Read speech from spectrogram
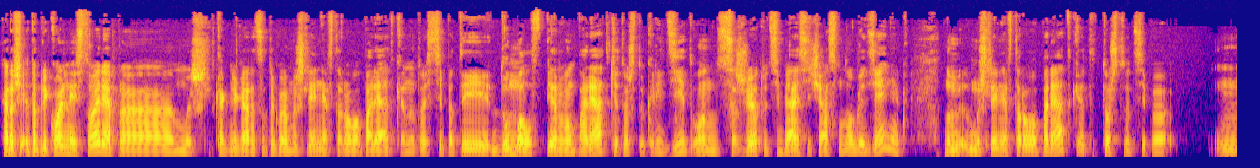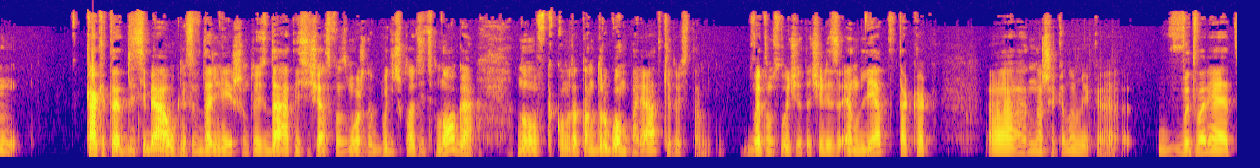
короче, это прикольная история про, мыш... как мне кажется, такое мышление второго порядка. Ну, то есть, типа, ты думал в первом порядке, то, что кредит, он сожрет у тебя сейчас много денег, но мышление второго порядка это то, что, типа, как это для тебя аукнется в дальнейшем. То есть, да, ты сейчас, возможно, будешь платить много, но в каком-то там другом порядке, то есть, там, в этом случае это через N лет, так как наша экономика вытворяет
